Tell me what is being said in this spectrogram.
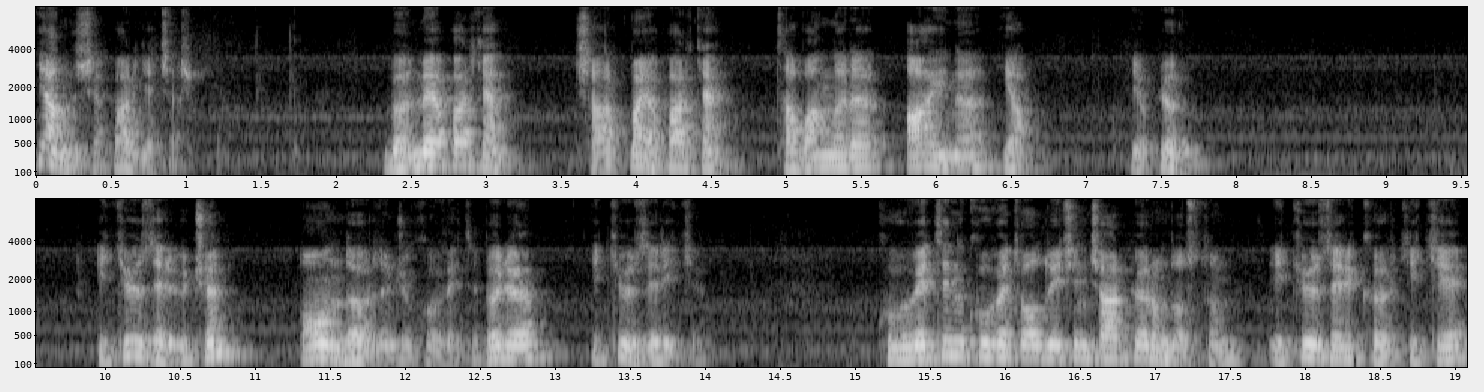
Yanlış yapar geçer. Bölme yaparken, çarpma yaparken tabanları aynı yap. Yapıyorum. 2 üzeri 3'ün 14. kuvveti bölü 2 üzeri 2. Kuvvetin kuvveti olduğu için çarpıyorum dostum. 2 üzeri 42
